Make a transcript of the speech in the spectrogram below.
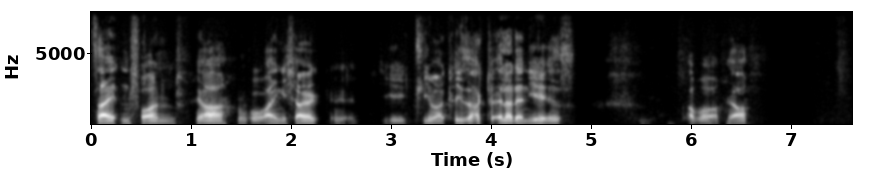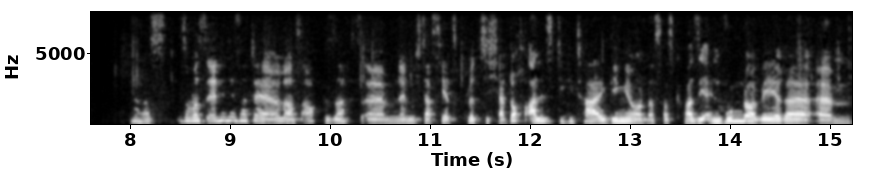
Zeiten von, ja, wo eigentlich ja äh, die Klimakrise aktueller denn je ist. Aber ja. ja was, so was ähnliches hat der Herr Oellers auch gesagt, ähm, nämlich dass jetzt plötzlich ja doch alles digital ginge und dass das quasi ein Wunder wäre. Ähm,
